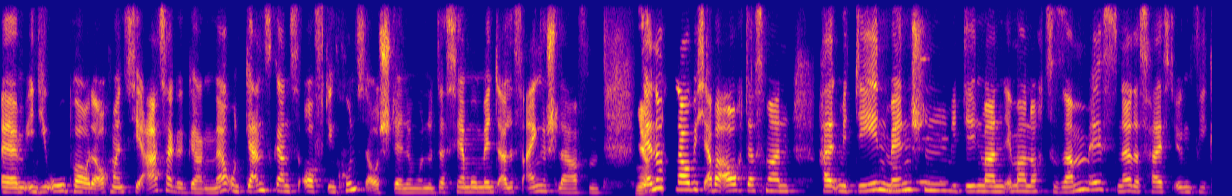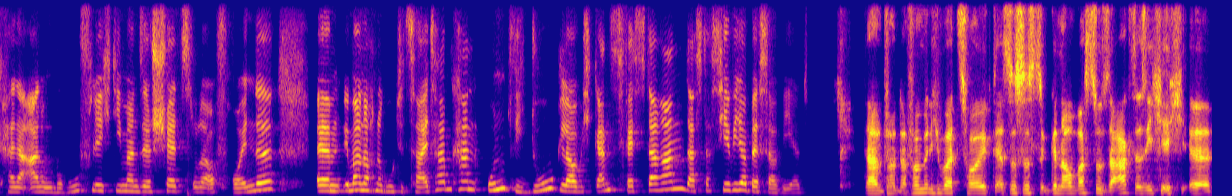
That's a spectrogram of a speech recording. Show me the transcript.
ähm, in die Oper oder auch mal ins Theater gegangen ne? und ganz, ganz oft in Kunstausstellungen. Und das ist ja im Moment alles eingeschlafen. Ja. Dennoch glaube ich aber auch, dass man halt mit den Menschen, mit denen man immer noch zusammen ist, ne? das heißt irgendwie keine Ahnung, beruflich, die man sehr schätzt oder auch Freunde, ähm, immer noch eine gute Zeit haben kann. Und wie du, glaube ich, ganz fest daran, dass das hier wieder besser wird. Da, davon bin ich überzeugt. Also es ist genau, was du sagst. Also ich, ich äh,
